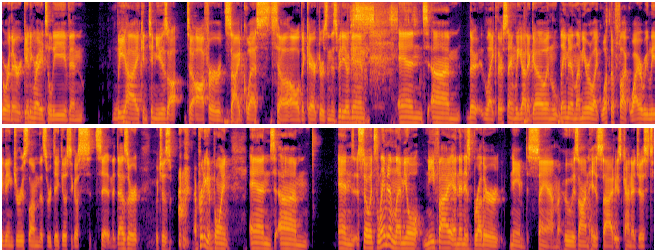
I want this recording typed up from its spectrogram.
or they're getting ready to leave, and Lehi continues to offer side quests to all the characters in this video game, and um, they're like they're saying we got to go, and Laman and Lemmy are like, "What the fuck? Why are we leaving Jerusalem? That's ridiculous to go sit in the desert," which is a pretty good point, and um, and so it's Laman and Lemuel, Nephi, and then his brother named Sam, who is on his side, who's kind of just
